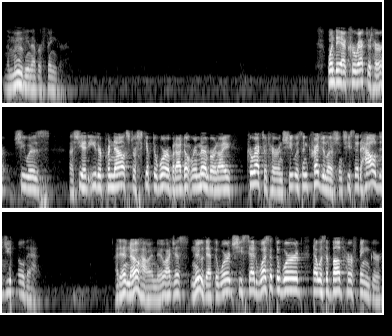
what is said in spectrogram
and the moving of her finger. One day I corrected her. She was uh, she had either pronounced or skipped a word, but I don't remember, and I corrected her, and she was incredulous, and she said, How did you know that? I didn't know how I knew. I just knew that the word she said wasn't the word that was above her finger.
